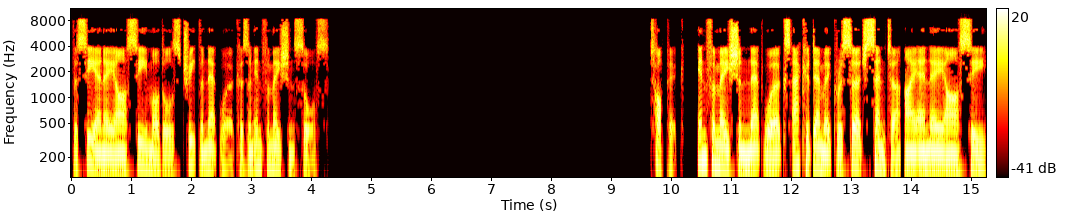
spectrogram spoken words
the CNARC models treat the network as an information source. Information Networks Academic Research Center INARC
